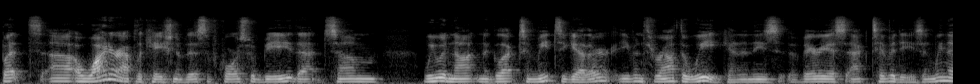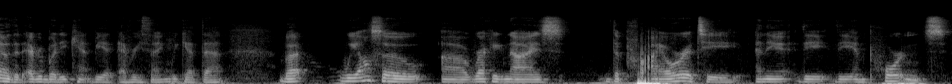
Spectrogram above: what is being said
But uh, a wider application of this, of course, would be that um, we would not neglect to meet together even throughout the week and in these various activities. And we know that everybody can't be at everything, we get that. But we also uh, recognize the priority and the, the, the importance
